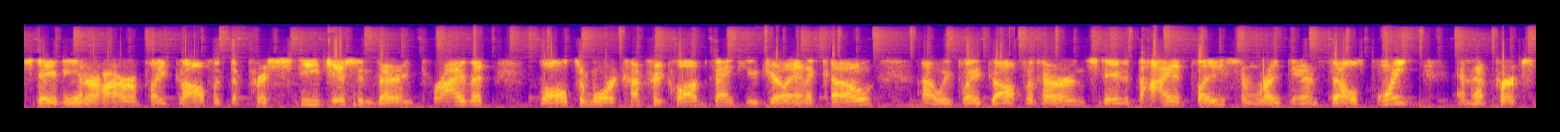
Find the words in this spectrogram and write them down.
stayed in the Inner Harbor, played golf at the prestigious and very private Baltimore Country Club. Thank you, Joanna Coe. Uh, we played golf with her and stayed at the Hyatt Place and right there in Fells Point, and that perks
